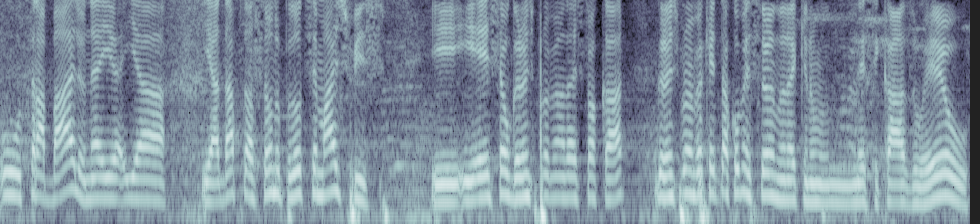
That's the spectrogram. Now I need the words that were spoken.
o trabalho né, e, e, a, e a adaptação do piloto ser mais difícil. E, e, esse é o grande problema da Stock Car. O grande problema é que ele está começando, né? Que no, nesse caso eu,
